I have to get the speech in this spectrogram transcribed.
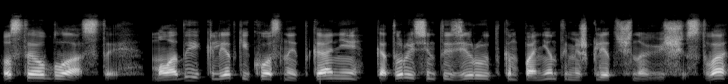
Остеобласты — молодые клетки костной ткани, которые синтезируют компоненты межклеточного вещества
